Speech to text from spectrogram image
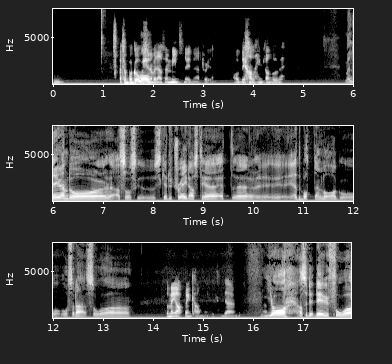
Mm. Jag tror Bogosian Ja. är väl den som är minst nöjd med den här traden. Av det är alla inblandade. Men det är ju ändå, alltså ska, du tradas till ett, eh, ett bottenlag och, och sådär så De är up and coming. Liksom, där. Ja, alltså det, det är ju få,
